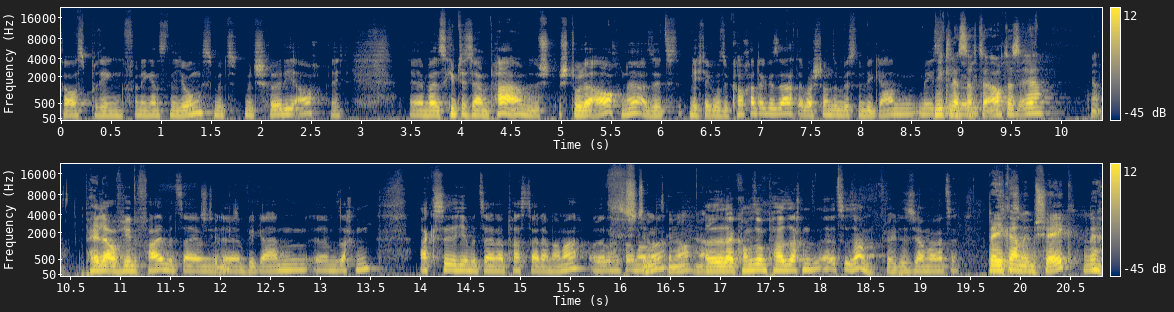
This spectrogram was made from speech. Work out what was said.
rausbringen von den ganzen Jungs, mit, mit Schrödi auch. Vielleicht, weil es gibt jetzt ja ein paar, Stulle auch, ne? also jetzt nicht der große Koch hat er gesagt, aber schon so ein bisschen vegan-mäßig. Niklas sagte auch, dass er. Pelle auf jeden Fall mit seinen äh, veganen ähm, Sachen. Axel hier mit seiner Pasta der Mama oder was es auch immer Stimmt, genau. Ja. Also da kommen so ein paar Sachen äh, zusammen. Vielleicht ist es ja mal ganz Baker mit dem Shake. Ne?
